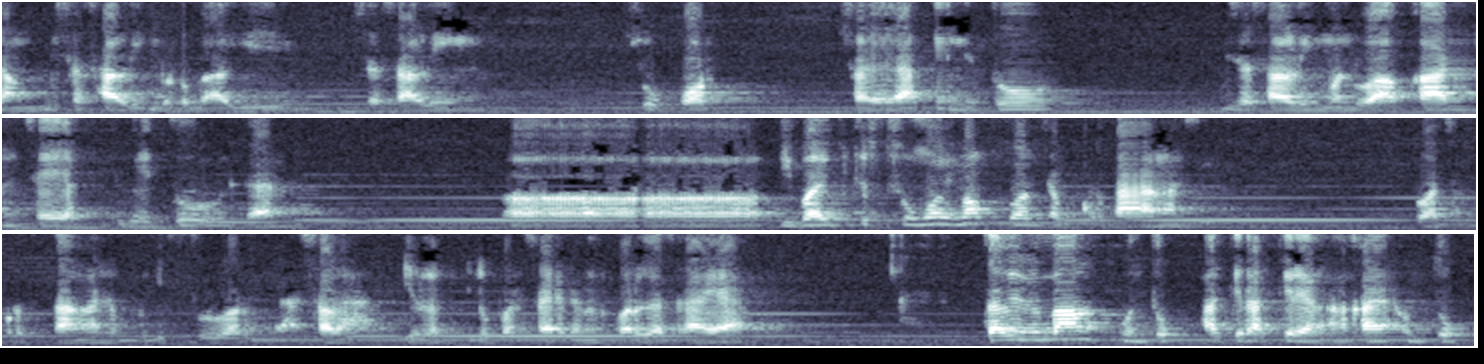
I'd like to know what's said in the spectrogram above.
yang bisa saling berbagi, bisa saling support. Saya yakin itu bisa saling mendoakan, saya yakin juga itu dan uh, di balik itu semua memang Tuhan campur tangan sih. Tuhan campur tangan yang begitu luar biasa lah di dalam kehidupan saya dan keluarga saya. Tapi memang untuk akhir-akhir yang akan untuk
